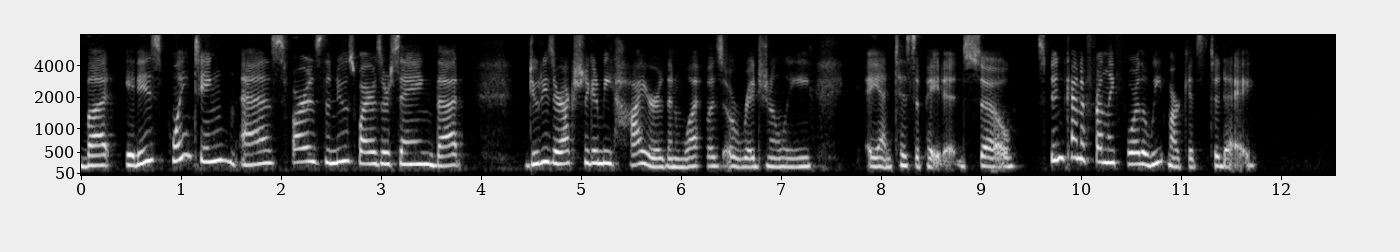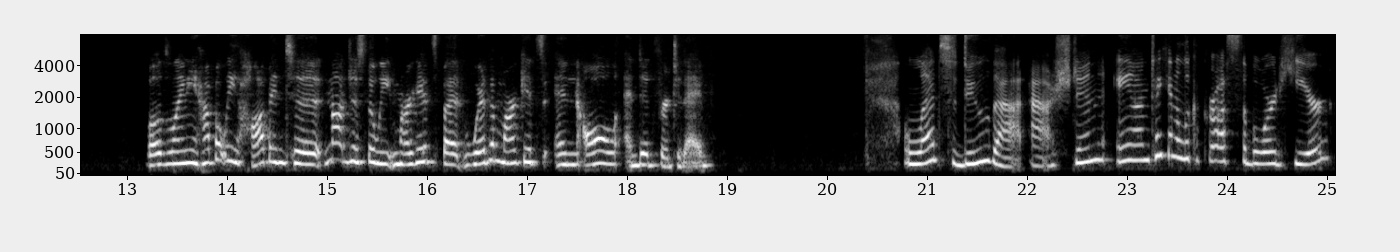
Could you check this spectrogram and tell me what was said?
but it is pointing as far as the news wires are saying that duties are actually going to be higher than what was originally anticipated so it's been kind of friendly for the wheat markets today. Well, Delaney, how about we hop into not just the wheat markets, but where the markets in all ended for today? Let's do that, Ashton. And taking a look across the board here,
